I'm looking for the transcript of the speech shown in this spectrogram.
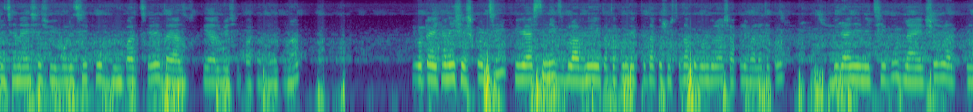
বিছানায় এসে শুয়ে পড়েছি খুব ঘুম পাচ্ছে তাই আজকে আর বেশি কথা বলব না। ভিডিওটা এখানেই শেষ করছি। ফিরে আসছি নেক্সট ব্লগ নিয়ে। ততক্ষণ দেখতে থাকো, সুস্থ থাকো বন্ধুরা। সকলে ভালো থেকো। বিদায় নিয়ে নিচ্ছি। গুড নাইট শুভরাত্রি।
